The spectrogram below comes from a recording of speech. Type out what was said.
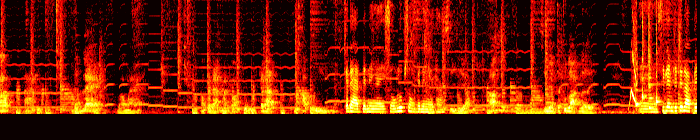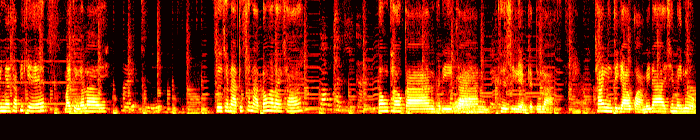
อันดับ แรกเรามาเอากระดาษมาก่อนกระดาษมาทับครึ่งหนึ่งเนี่ยกระดาษเป็นยังไงทรงรูปทรงเป็นยังไงคะสี่เหลี่ยมเนาะสี่เหลี่ยมจัตุรัสเลยอ่าสี่เหลี่ยมจัตุรัสเป็นไงคะพี่เกดหมายถึงอะไร หมายถึงคือขนาดทุกขนาดต้องอะไรคะ ต้องพอดีกันต้องเท่ากันพอดีกัน คือสี่เหลี่ยมจัตุรัส อ่าข้างหนึ่งจะยาวกว่าไม่ได้ใช่ไหมลูก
